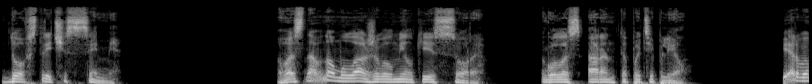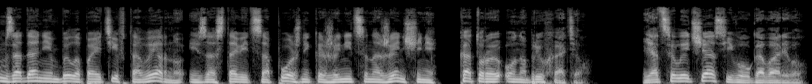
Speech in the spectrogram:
до встречи с Сэмми. В основном улаживал мелкие ссоры. Голос Аранта потеплел. Первым заданием было пойти в таверну и заставить сапожника жениться на женщине, которую он обрюхатил. Я целый час его уговаривал,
